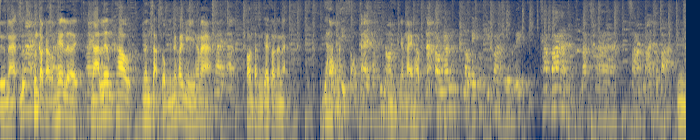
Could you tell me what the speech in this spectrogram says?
ลืมนะใช่เพิ่งกลับจากต่างประเทศเลยใช่งานเริ่มเข้าเงินสะสมยังไม่ค่อยมีใช่ไหมใช่ครับตอนตัดสินใจตอนนั้นน่ะยาสกองไหมจิตสองใจครับพี่น็ออืตมยังไงครับณตอนนั้นเราเองก็คิดว่าเออเฮ้ยถ้าบ้านราคา 3 ล้านกว่าบาทอืม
